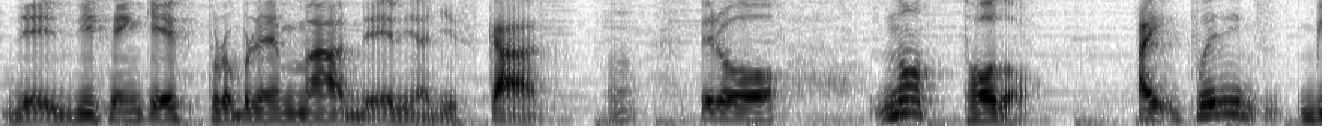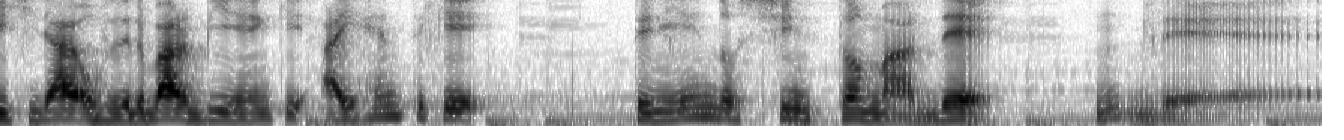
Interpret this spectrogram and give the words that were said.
de, dicen que es problema de hernia discal, pero no todo. Hay, vigilar, observar bien que hay gente que teniendo síntomas de, de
